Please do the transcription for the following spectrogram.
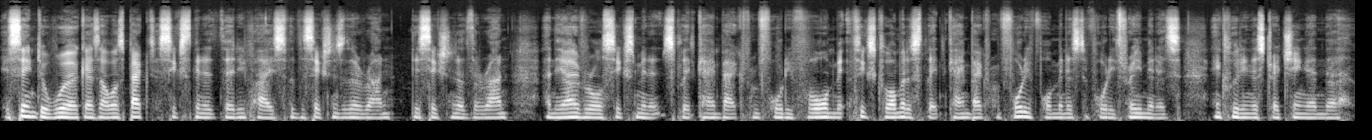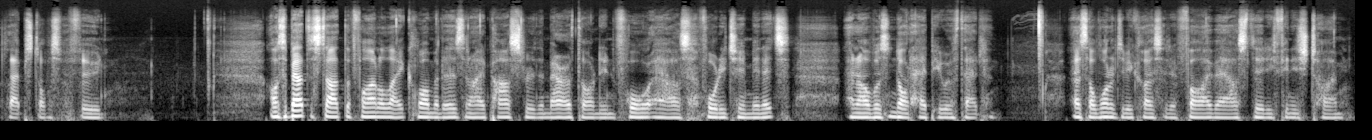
It seemed to work as I was back to 6 minute 30 pace for the sections of the run, this section of the run, and the overall 6 minute split came back from 44, 6 kilometre split came back from 44 minutes to 43 minutes, including the stretching and the lap stops for food. I was about to start the final eight kilometres and I passed through the marathon in 4 hours 42 minutes, and I was not happy with that as I wanted to be closer to 5 hours 30 finish time,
